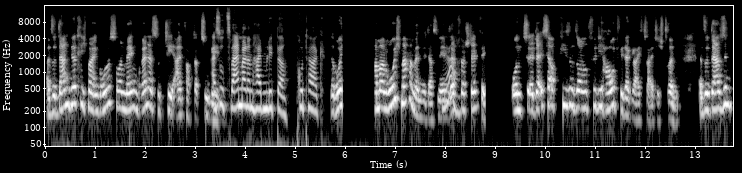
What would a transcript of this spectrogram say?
Also dann wirklich mal in größeren Mengen Brennnesseltee einfach dazugeben. Also zweimal einen halben Liter pro Tag. Ruhig, kann man ruhig machen, wenn Sie das nehmen, ja. selbstverständlich. Und äh, da ist ja auch Kieselsäure für die Haut wieder gleichzeitig drin. Also da sind,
